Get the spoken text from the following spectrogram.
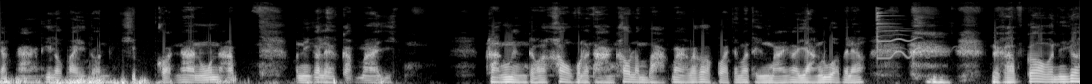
จากอ่างที่เราไปตอนคลิปก่อนหน้านู้นนะครับ วันนี้ก็เลยกลับมาอีกครั้งหนึ่งแต่ว่าเข้าคนละทางเข้าลำบากมาก แล้วก็กว่าจะมาถึงหมายก็ยางรั่วไปแล้วนะครับ ก็วันนี้ก็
